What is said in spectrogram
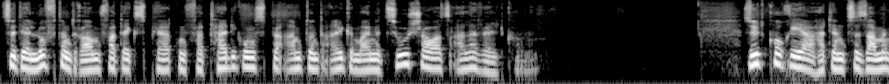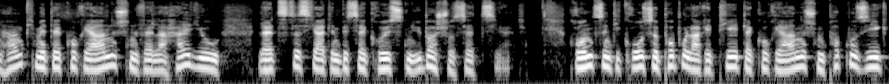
zu der Luft- und Raumfahrtexperten, Verteidigungsbeamte und allgemeine Zuschauer aus aller Welt kommen. Südkorea hat im Zusammenhang mit der koreanischen Welle Hallyu letztes Jahr den bisher größten Überschuss erzielt. Grund sind die große Popularität der koreanischen Popmusik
